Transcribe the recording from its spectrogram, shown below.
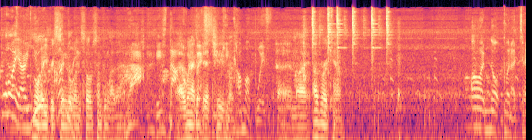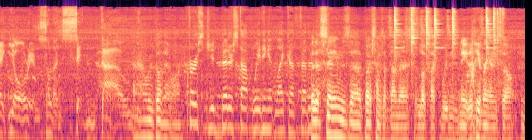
Boy, are you Or every single ugly. insult, something like that. Ah, is that Uh, when I got the best you can achievement. up with? Uh, my other account. I'm not gonna take your insolence sitting down. Uh, we've got that one. First, you'd better stop waiting it like a feather But it seems uh, both times I've done this, it looks like we've needed every insult and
